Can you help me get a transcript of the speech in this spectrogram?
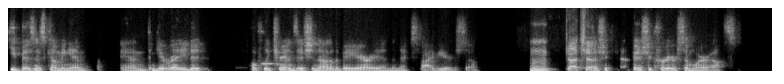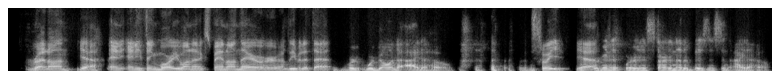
keep business coming in and get ready to hopefully transition out of the Bay Area in the next five years. So, mm, gotcha. Finish a, finish a career somewhere else. Right on. Yeah. Any, anything more you want to expand on there or leave it at that? We're, we're going to Idaho. Sweet. Yeah. We're going to, we're to start another business in Idaho.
